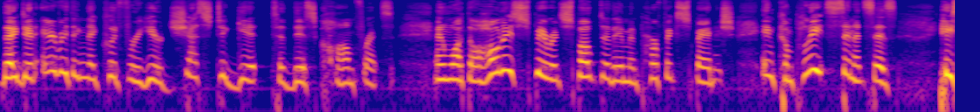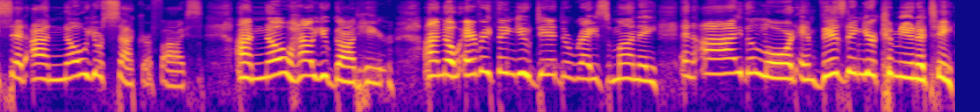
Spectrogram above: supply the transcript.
they did everything they could for a year just to get to this conference. And what the Holy Spirit spoke to them in perfect Spanish, in complete sentences, He said, I know your sacrifice. I know how you got here. I know everything you did to raise money. And I, the Lord, am visiting your community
